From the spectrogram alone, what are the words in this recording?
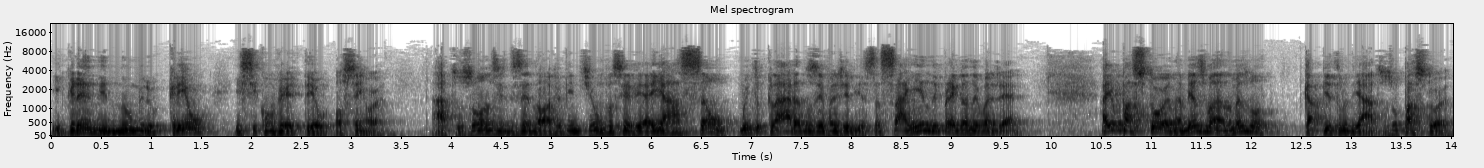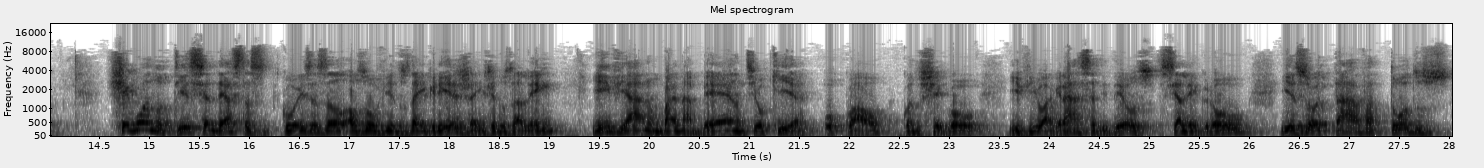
e grande número creu e se converteu ao Senhor. Atos 11, 19 a 21, você vê aí a ação muito clara dos evangelistas, saindo e pregando o evangelho. Aí o pastor, na mesma, no mesmo capítulo de Atos, o pastor, chegou a notícia destas coisas aos ouvidos da igreja em Jerusalém, e enviaram Barnabé a Antioquia, o qual, quando chegou e viu a graça de Deus, se alegrou e exortava todos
